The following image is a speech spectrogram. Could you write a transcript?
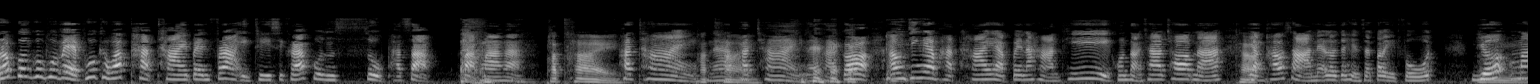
รบกวนคุณภูเบศพูดคำว่าผัดไทยเป็นฝรั่งอีกทีสิครับคุณสุภศักดิ์ฝากมาค่ะ ผัดไทยผัดไทยผัดนะไทยผัดไทยนะคะก็เอาจริงๆเนี่ยผัดไทยอะเป็นอาหารที่คนต่างชาติชอบนะครับอย่างข้าวสารเนี่ยเราจะเห็นสตรีทฟู้ด เยอะอืมม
